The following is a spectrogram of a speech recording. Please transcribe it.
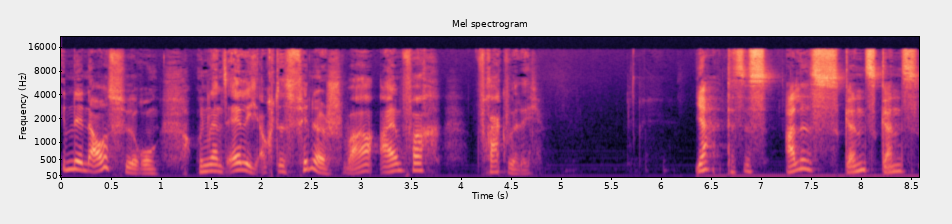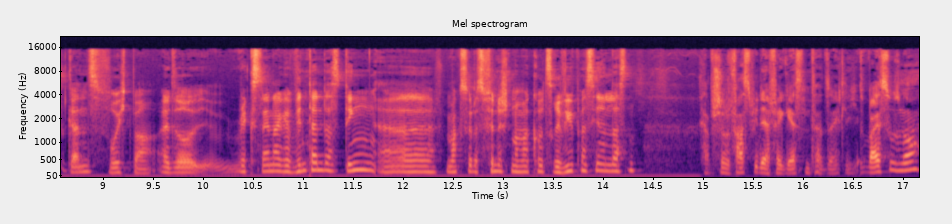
in den Ausführungen. Und ganz ehrlich, auch das Finish war einfach fragwürdig. Ja, das ist alles ganz, ganz, ganz furchtbar. Also Rick Steiner gewinnt dann das Ding. Äh, magst du das Finish nochmal kurz Revue passieren lassen? Ich habe schon fast wieder vergessen tatsächlich. Weißt du es noch?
